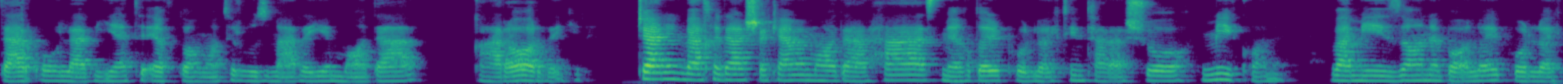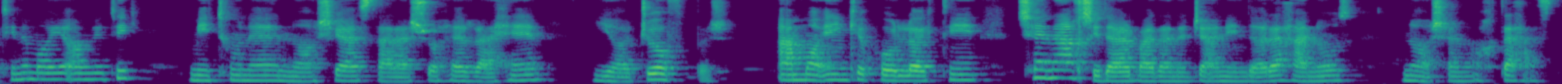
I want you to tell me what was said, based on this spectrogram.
در اولویت اقدامات روزمره مادر قرار بگیره. جنین وقتی در شکم مادر هست مقدار پرولاکتین ترشح می‌کنه. و میزان بالای پرولاکتین مایع آمنیوتیک می‌تونه ناشی از ترشح رحم یا جفت باشه. اما اینکه پرولاکتین چه نقشی در بدن جنین داره هنوز ناشناخته هست.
